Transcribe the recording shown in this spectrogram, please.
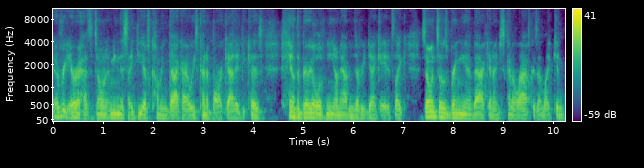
every era has its own i mean this idea of coming back i always kind of bark at it because you know the burial of neon happens every decade. It's like so and so's bringing it back and i just kind of laugh because i'm like can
